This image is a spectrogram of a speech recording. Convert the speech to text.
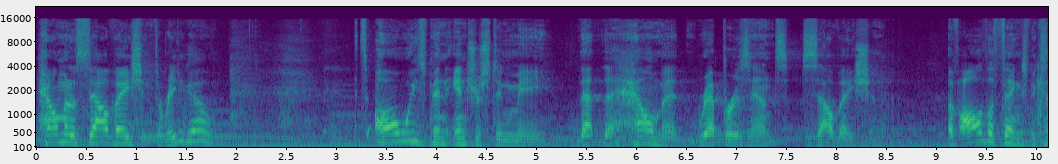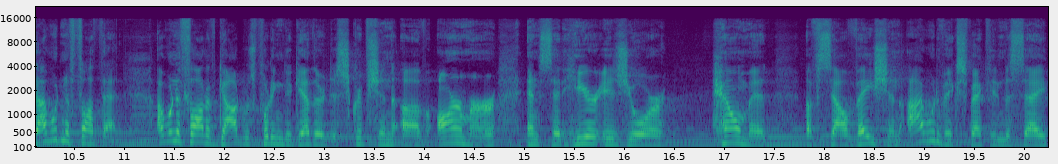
helmet of salvation, three to go. It's always been interesting to me that the helmet represents salvation of all the things, because I wouldn't have thought that. I wouldn't have thought if God was putting together a description of armor and said, Here is your helmet of salvation, I would have expected him to say,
